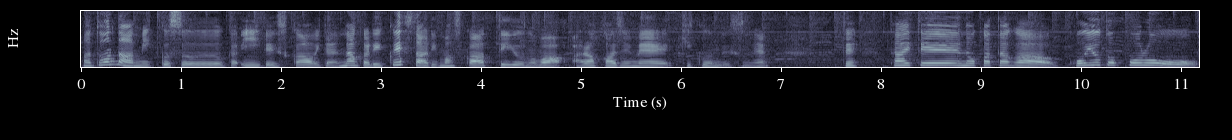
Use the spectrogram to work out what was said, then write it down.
まあ、どんなミックスがいいですか？みたいななんかリクエストありますか？っていうのはあらかじめ聞くんですね。で大抵の方がこういうところを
